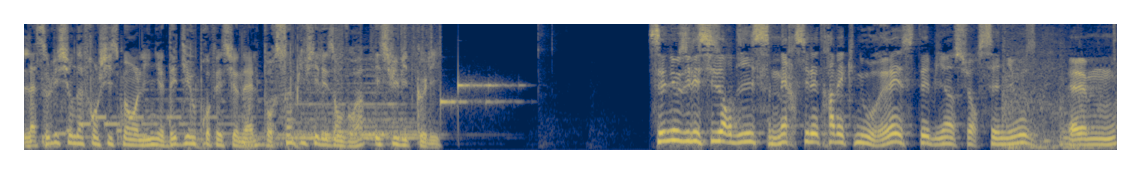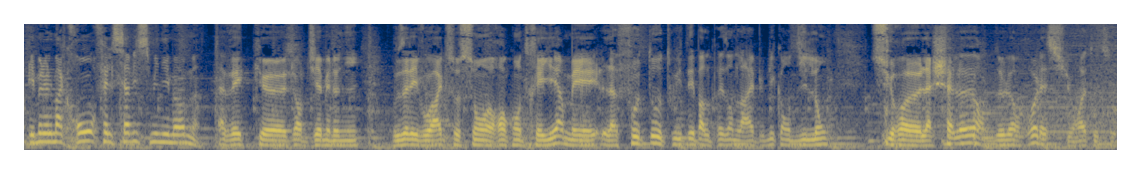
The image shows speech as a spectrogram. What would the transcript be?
la solution d'affranchissement en ligne dédiée aux professionnels pour simplifier les envois et suivi de colis. CNews, il est 6h10. Merci d'être avec nous. Restez bien sur CNews. Euh, Emmanuel Macron fait le service minimum avec euh, Giorgia Meloni. Vous allez voir, ils se sont rencontrés hier, mais la photo tweetée par le président de la République en dit long sur euh, la chaleur de leur relation. À tout de suite.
